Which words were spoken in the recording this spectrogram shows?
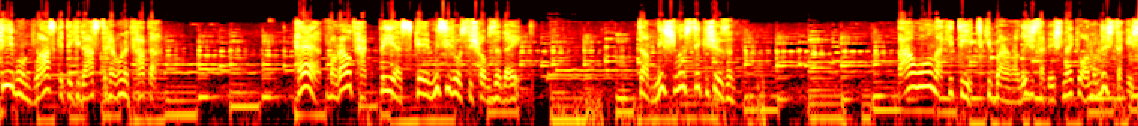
কি বন্ধু আজকে দেখি রাস্তাঘাট অনেক খাতা হ্যাঁ ফারাও থাকবে আজকে মিছিল হচ্ছে সব জায়গায় তা মিছিল হচ্ছে কিসের জন্য তাও নাকি তিজ কি বাংলাদেশ থাকিস নাকি অন্য দেশ থাকিস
